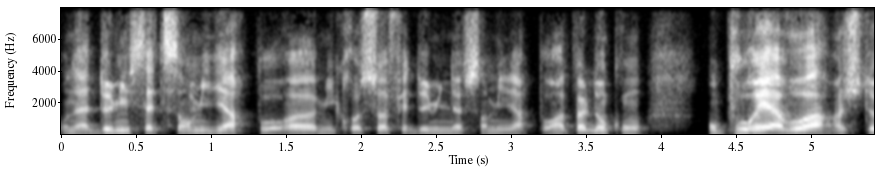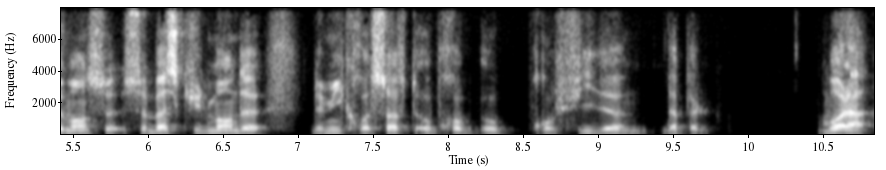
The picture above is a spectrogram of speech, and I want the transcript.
on est à 2700 milliards pour euh, Microsoft et 2900 milliards pour Apple. Donc on, on pourrait avoir justement ce, ce basculement de, de Microsoft au, pro- au profit d'Apple. Voilà.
